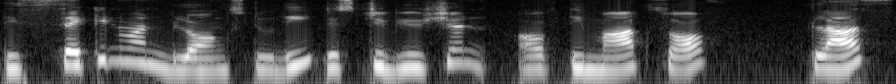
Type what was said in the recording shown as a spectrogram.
the second one belongs to the distribution of the marks of class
